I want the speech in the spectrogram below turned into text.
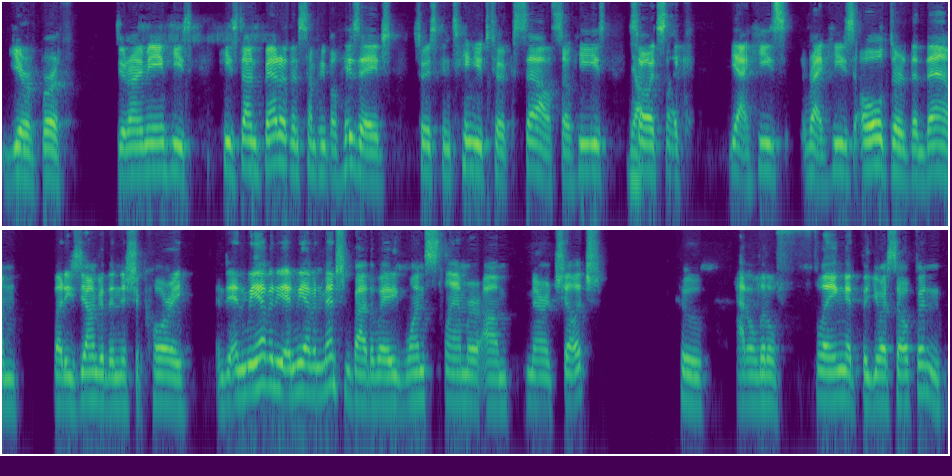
year of birth. Do you know what I mean? He's he's done better than some people his age, so he's continued to excel. So he's yep. so it's like yeah, he's right. He's older than them, but he's younger than Nishikori And and we haven't and we haven't mentioned by the way one slammer, um, Marin Cilic, who had a little fling at the U.S. Open.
